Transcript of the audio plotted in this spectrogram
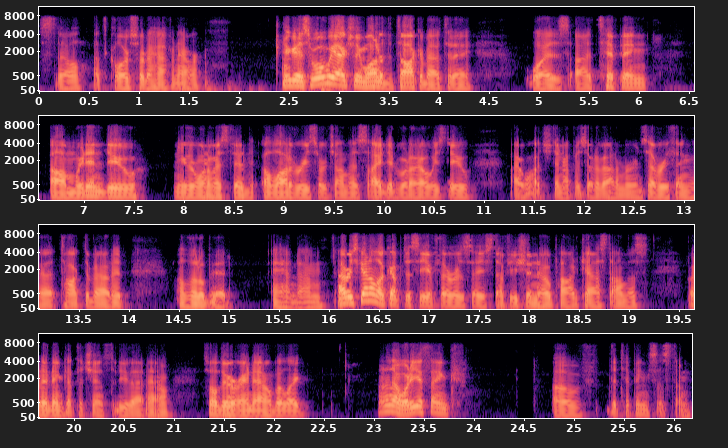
still, that's closer to half an hour. Okay, so what we actually wanted to talk about today was uh, tipping. Um, we didn't do, neither one of us did a lot of research on this. I did what I always do. I watched an episode of Adam Ruins Everything that talked about it a little bit. And um, I was going to look up to see if there was a Stuff You Should Know podcast on this, but I didn't get the chance to do that now. So I'll do it right now. But, like, I don't know. What do you think of the tipping system?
